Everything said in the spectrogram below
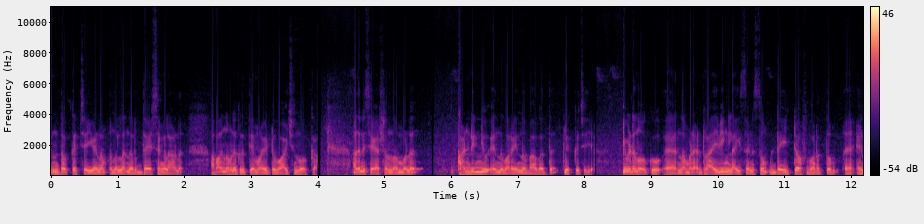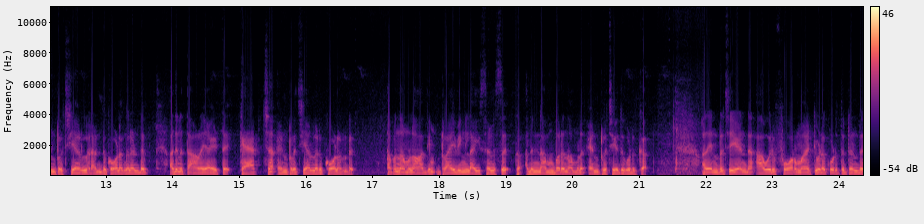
എന്തൊക്കെ ചെയ്യണം എന്നുള്ള നിർദ്ദേശങ്ങളാണ്. അപ്പോൾ അത് നമ്മൾ കൃത്യമായിട്ട് വായിച്ചു നോക്കുക. അതിനുശേഷം നമ്മൾ കണ്ടിന്യൂ എന്ന് പറയുന്ന ഭാഗത്ത് ക്ലിക്ക് ചെയ്യാം. ഇവിടെ നോക്കൂ നമ്മുടെ ഡ്രൈവിംഗ് ലൈസൻസും ഡേറ്റ് ഓഫ് ബർത്തും എൻട്രി ചെയ്യാനുള്ള രണ്ട് കോളങ്ങളുണ്ട്. അതിന് താഴെയായിട്ട് ക്യാപ്ച എൻട്രി ചെയ്യാനുള്ള ഒരു കോളുണ്ട്. അപ്പോൾ നമ്മൾ ആദ്യം ഡ്രൈവിംഗ് ലൈസൻസ് അതിന് നമ്പർ നമ്മൾ എൻട്രി ചെയ്ത് കൊടുക്കുക. അത് എൻട്രി ചെയ്യേണ്ട ആ ഒരു ഫോർമാറ്റ് ഇവിടെ കൊടുത്തിട്ടുണ്ട്.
